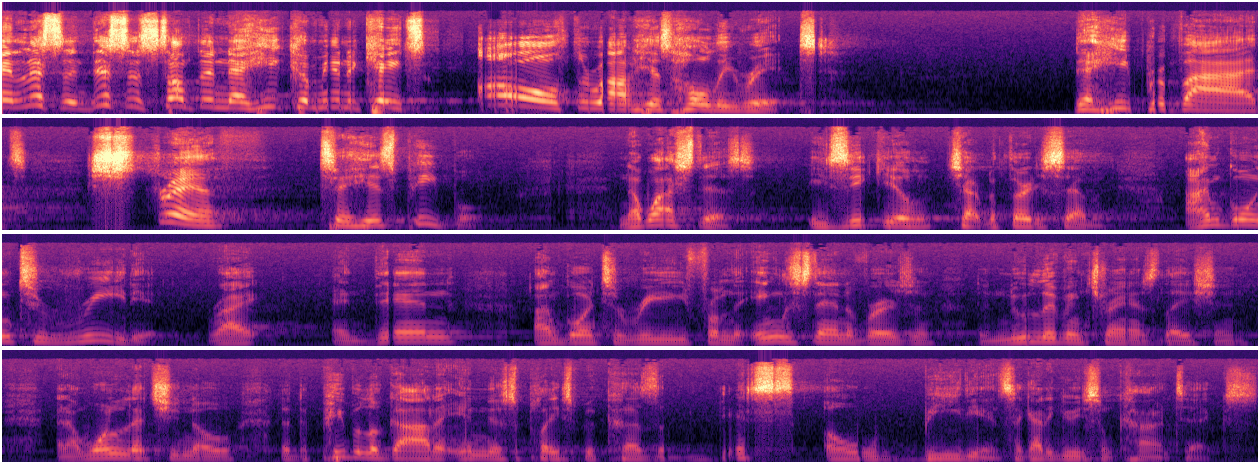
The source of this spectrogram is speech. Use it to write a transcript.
And listen, this is something that he communicates all throughout his holy writ that he provides strength to his people. Now, watch this Ezekiel chapter 37. I'm going to read it, right? And then I'm going to read from the English Standard Version, the New Living Translation, and I want to let you know that the people of God are in this place because of disobedience. I got to give you some context.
